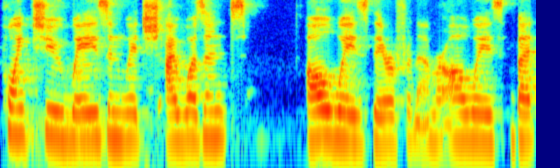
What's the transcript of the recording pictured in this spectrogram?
point to ways in which I wasn't always there for them or always, but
